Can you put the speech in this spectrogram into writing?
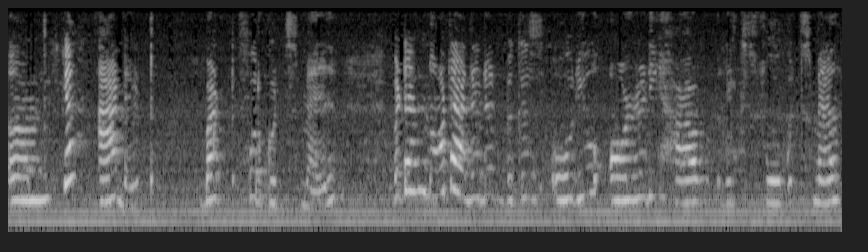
um, you can add it, but for good smell. But I'm not added it because Oreo already have like so good smell.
